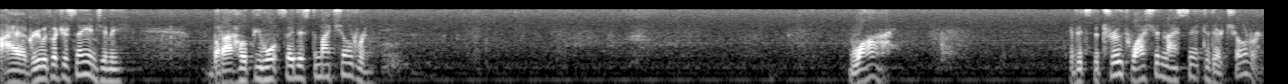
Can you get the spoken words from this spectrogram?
I agree with what you're saying, Jimmy, but I hope you won't say this to my children. Why? If it's the truth, why shouldn't I say it to their children?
